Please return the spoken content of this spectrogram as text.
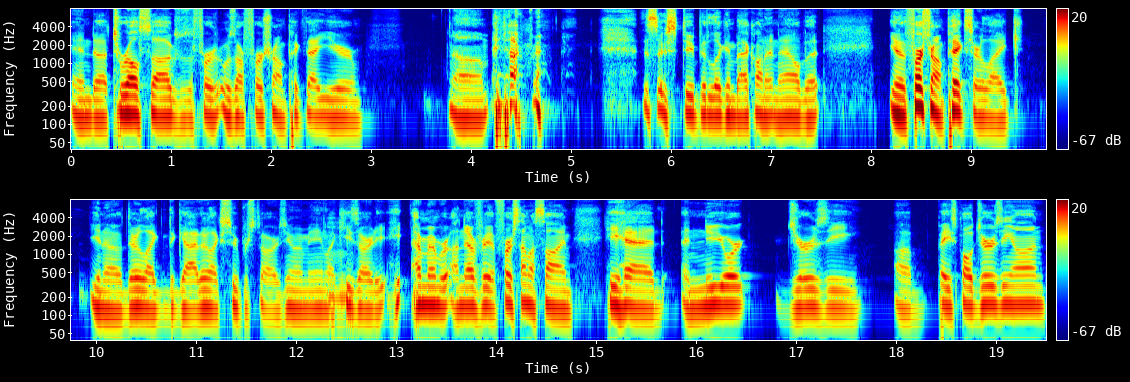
and uh, Terrell Suggs was the first was our first round pick that year. Um, and I remember, it's so stupid looking back on it now, but you know, the first round picks are like. You know, they're like the guy. They're like superstars. You know what I mean? Like he's already. He, I remember. I'll never forget. The first time I saw him, he had a New York jersey uh, baseball jersey on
